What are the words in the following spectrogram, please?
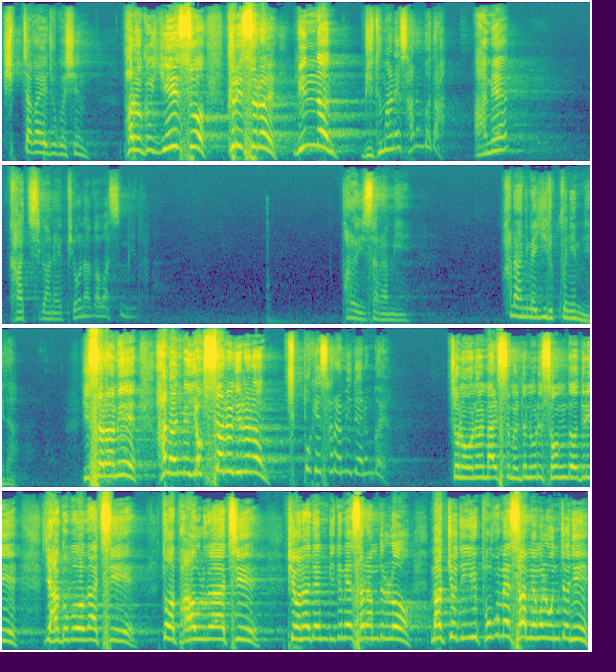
십자가에 죽으신 바로 그 예수 그리스도를 믿는 믿음 안에 사는 거다. 아멘. 가치관의 변화가 왔습니다. 바로 이 사람이 하나님의 일꾼입니다. 이 사람이 하나님의 역사를 이루는 축복의 사람이 되는 거예요. 저는 오늘 말씀을 듣는 우리 성도들이 야고보와 같이 또 바울과 같이 변화된 믿음의 사람들로 맡겨진 이 복음의 사명을 온전히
